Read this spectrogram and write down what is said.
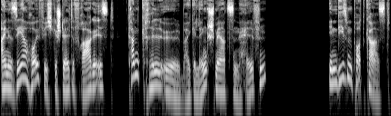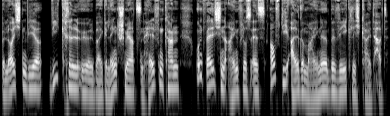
Eine sehr häufig gestellte Frage ist, kann Krillöl bei Gelenkschmerzen helfen? In diesem Podcast beleuchten wir, wie Krillöl bei Gelenkschmerzen helfen kann und welchen Einfluss es auf die allgemeine Beweglichkeit hat.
